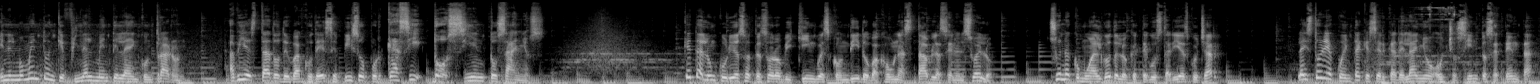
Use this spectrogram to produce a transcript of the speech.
En el momento en que finalmente la encontraron, había estado debajo de ese piso por casi 200 años. ¿Qué tal un curioso tesoro vikingo escondido bajo unas tablas en el suelo? ¿Suena como algo de lo que te gustaría escuchar? La historia cuenta que cerca del año 870,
